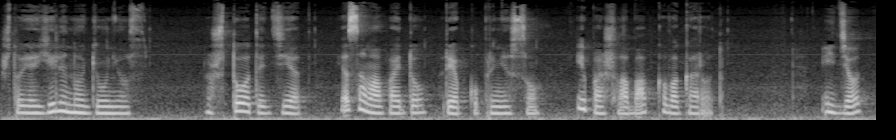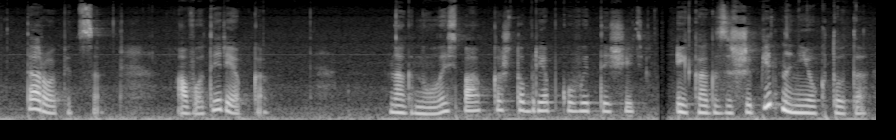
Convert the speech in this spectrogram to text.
что я еле ноги унес. Ну что ты, дед, я сама пойду, репку принесу. И пошла бабка в огород. Идет, торопится. А вот и репка. Нагнулась бабка, чтобы репку вытащить. И как зашипит на нее кто-то –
